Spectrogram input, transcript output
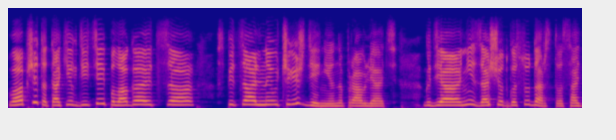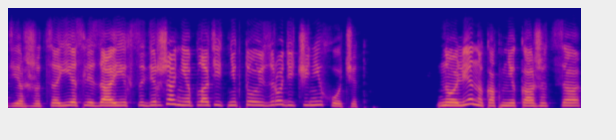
Вообще-то таких детей полагается в специальные учреждения направлять, где они за счет государства содержатся, если за их содержание платить никто из родичей не хочет. Но Лена, как мне кажется,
